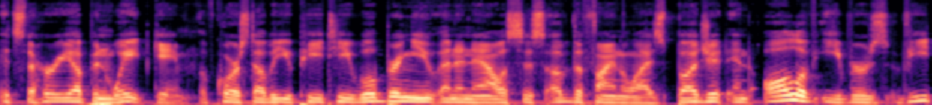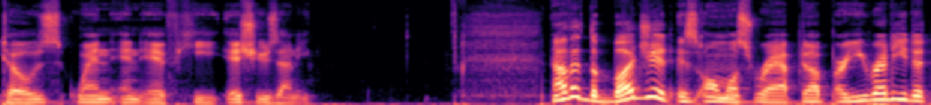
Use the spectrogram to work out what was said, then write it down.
it's the hurry up and wait game. Of course, WPT will bring you an analysis of the finalized budget and all of Evers' vetoes when and if he issues any. Now that the budget is almost wrapped up, are you ready to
